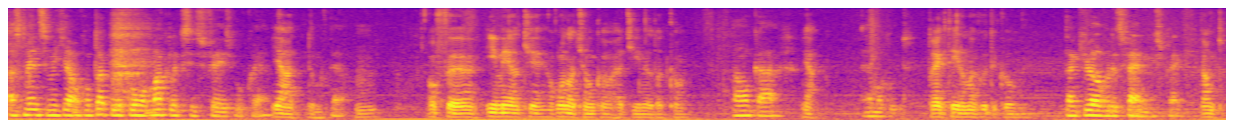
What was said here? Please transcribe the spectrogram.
als mensen met jou in contact willen komen, het makkelijkste is Facebook. Hè? Ja, doe maar. Ja. Mhm. Of e-mailtje ronaldjonker.gmail.com. Aan elkaar. Ja. Helemaal goed. Dreigt helemaal goed te komen. Dankjewel voor dit fijne gesprek. Dank je.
